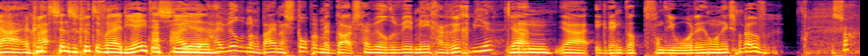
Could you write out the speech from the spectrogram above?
ja ah, ah, sinds het glutenvrije dieet is hij, eh, hij wilde nog bijna stoppen met darts. Hij wilde weer meer gaan rugbyen. Ja. En ja, ik denk dat van die woorden helemaal niks meer over is. Toch?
